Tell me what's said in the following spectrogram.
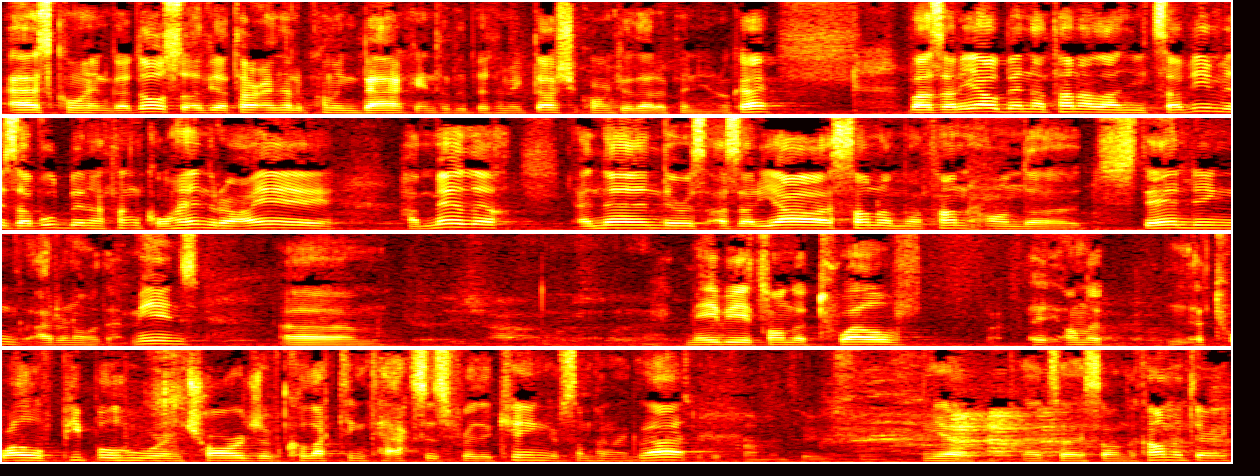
as Kohen Gadol. So Eviatar ended up coming back into the Beit HaMikdash according to that opinion, okay? Vazariah ben Natan Nitzavim, ben Natan Kohen, Hamelech. And then there's Azariah, son of Natan, on the standing. I don't know what that means. Um, maybe it's on the 12, eh, on the 12 people who were in charge of collecting taxes for the king or something like that. Yeah, that's what I saw in the commentary.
